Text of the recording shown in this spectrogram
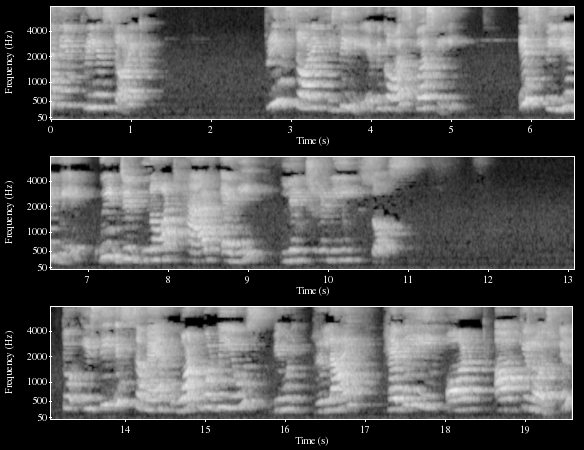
the name prehistoric? Prehistoric इसीलिए because firstly इस period में we did not have any literary source. तो इसी इस समय what would we use we would rely heavily on archaeological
